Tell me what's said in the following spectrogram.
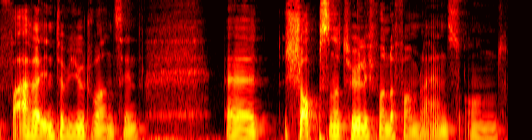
Fahrer interviewt worden sind, äh, Shops natürlich von der Formel 1 und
